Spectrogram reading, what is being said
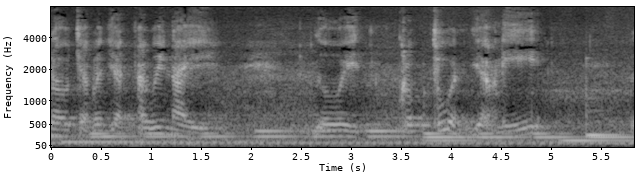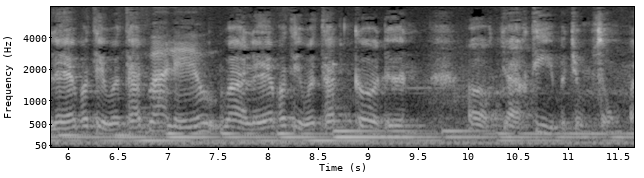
เราจะบัญญัติพระวินัย โดยครบถ้วนอย่างนี้ แล้วพระเทวทัตว่าแล้ว ว่าแล้วพระเทวทัตก็เดินออกจากที่ประชุมสงฆ์ไป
